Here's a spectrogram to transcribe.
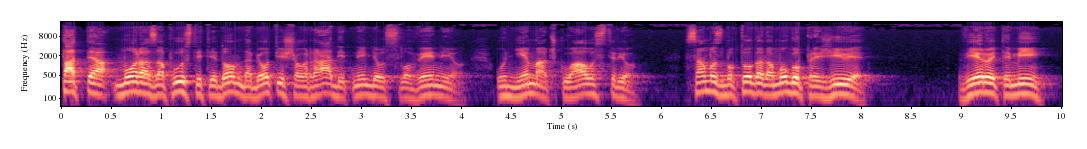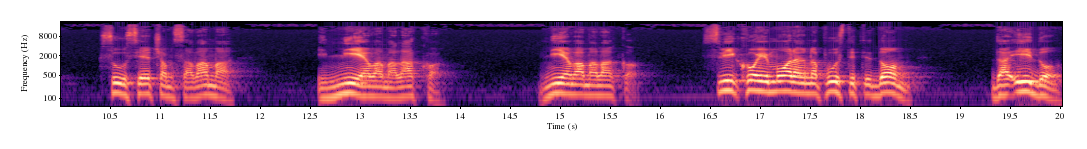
tata mora zapustiti dom da bi otišao raditi negdje u Sloveniju, u Njemačku, u Austriju, samo zbog toga da mogu preživjeti. Vjerujte mi, suosjećam sa vama i nije vama lako. Nije vama lako. Svi koji moraju napustiti dom, da idu,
